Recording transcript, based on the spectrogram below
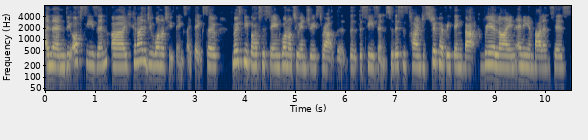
And then the off season, uh, you can either do one or two things, I think. So most people have sustained one or two injuries throughout the, the, the season. So this is time to strip everything back, realign any imbalances,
